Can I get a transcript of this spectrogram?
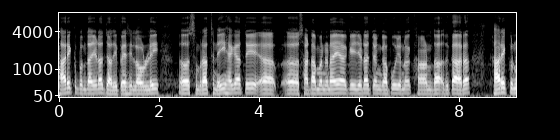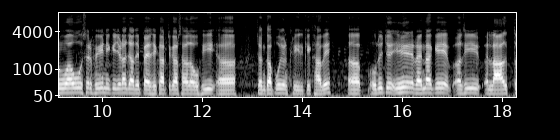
ਹਰ ਇੱਕ ਬੰਦਾ ਜਿਹੜਾ ਜ਼ਿਆਦਾ ਪੈਸੇ ਲਾਉਣ ਲਈ ਸਮਰੱਥ ਨਹੀਂ ਹੈਗਾ ਤੇ ਸਾਡਾ ਮੰਨਣਾ ਇਹ ਆ ਕਿ ਜਿਹੜਾ ਚੰਗਾ ਭੋਜਨ ਖਾਣ ਦਾ ਅਧਿਕਾਰ ਹਰ ਇੱਕ ਨੂੰ ਆ, ਉਹ ਸਿਰਫ ਇਹ ਨਹੀਂ ਕਿ ਜਿਹੜਾ ਜ਼ਿਆਦਾ ਪੈਸੇ ਖਰਚ ਕਰ ਸਕਦਾ, ਉਹੀ ਚੰਗਾ ਭੋਜਨ ਖਰੀਦ ਕੇ ਖਾਵੇ। ਉਹਦੇ 'ਚ ਇਹ ਰਹਿੰਦਾ ਕਿ ਅਸੀਂ ਲਾਗਤ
